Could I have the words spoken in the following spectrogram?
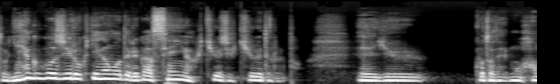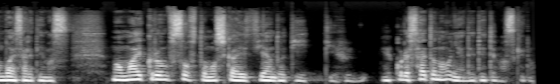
と、256ギガモデルが1499ドルということでもう販売されています。まあ、マイクロソフトもしくは AT&T っていうふうに、これサイトの方にはね出てますけど。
